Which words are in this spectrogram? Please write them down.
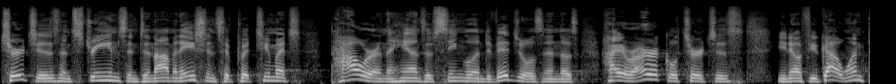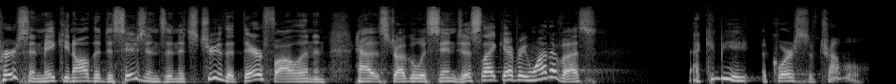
churches and streams and denominations have put too much power in the hands of single individuals. And in those hierarchical churches, you know, if you've got one person making all the decisions, and it's true that they're fallen and have, struggle with sin just like every one of us, that can be a course of trouble.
